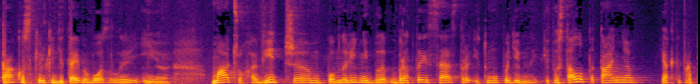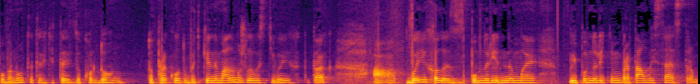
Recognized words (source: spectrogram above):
Так, оскільки дітей вивозили і мачуха, відчим, повнорідні брати, сестри і тому подібне. І постало питання, як тепер повернути тих дітей за кордону. До прикладу, батьки не мали можливості виїхати, так? а виїхали з повнорідними і повнолітніми братами і сестрами.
